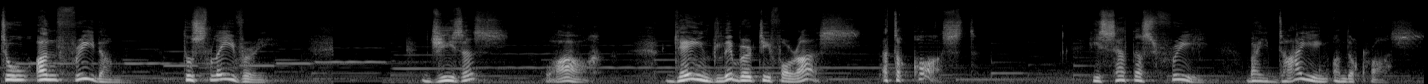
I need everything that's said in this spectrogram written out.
to unfreedom, to slavery. Jesus, wow, gained liberty for us at a cost. He set us free by dying on the cross.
